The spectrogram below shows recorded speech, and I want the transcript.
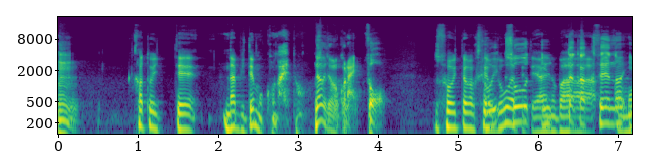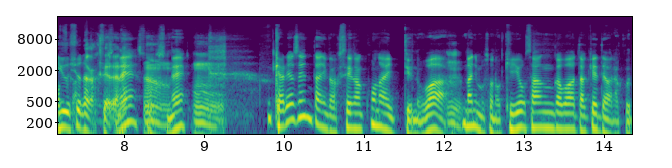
うん。かといってナビでも来ないとなめても来ない。そう。そういった学生をどうやって出会いの場そういった学生の優秀な学生だね。そうですね。うん。キャリアセンターに学生が来ないっていうのは、うん何もその企業さん側だけではなく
